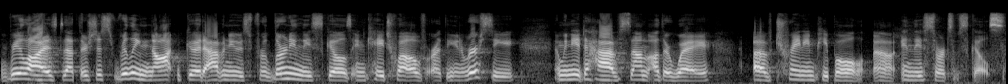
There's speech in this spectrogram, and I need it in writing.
realized that there's just really not good avenues for learning these skills in K-12 or at the university, and we need to have some other way of training people uh, in these sorts of skills.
